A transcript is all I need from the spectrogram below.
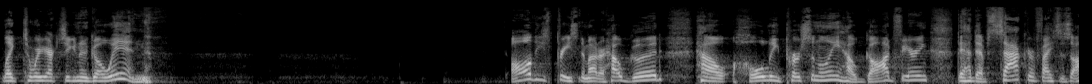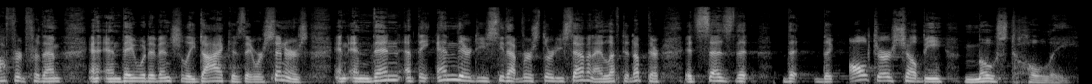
like to where you're actually going to go in. All these priests, no matter how good, how holy personally, how God fearing, they had to have sacrifices offered for them, and, and they would eventually die because they were sinners. And, and then at the end there, do you see that verse 37? I left it up there. It says that, that the altar shall be most holy.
